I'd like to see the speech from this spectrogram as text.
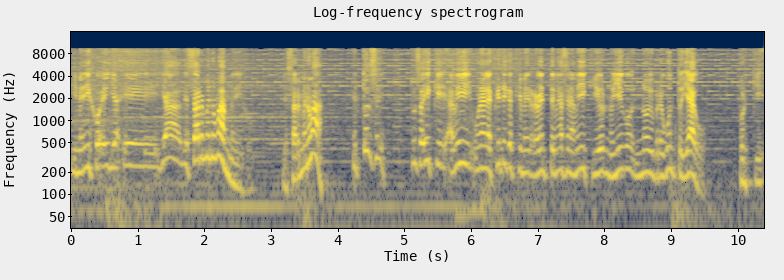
Y me dijo ella, eh, ya, desarme nomás, me dijo. Desarme nomás. Entonces, tú sabés que a mí, una de las críticas que me, de repente me hacen a mí es que yo no llego, no pregunto y hago. Porque,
